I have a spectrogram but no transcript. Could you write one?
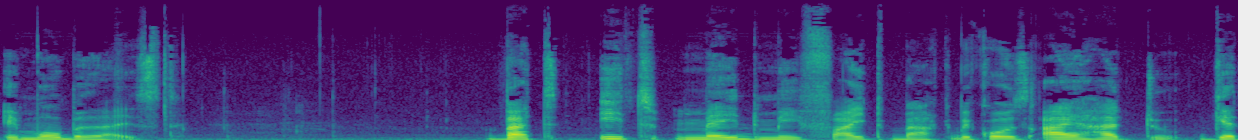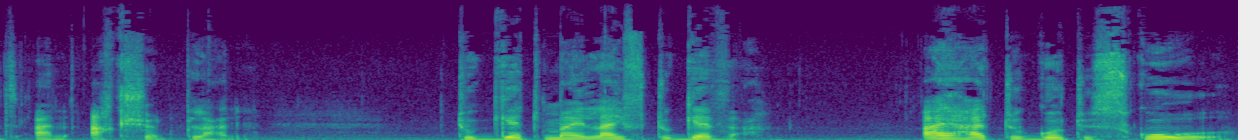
immobilized. But it made me fight back because I had to get an action plan to get my life together. I had to go to school.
